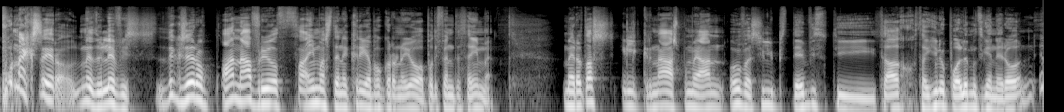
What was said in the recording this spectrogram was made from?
Πού να ξέρω, ναι, δουλεύεις. Δεν ξέρω αν αύριο θα είμαστε νεκροί από κορονοϊό, από ό,τι φαίνεται θα είμαι. Με ρωτάς ειλικρινά, ας πούμε, αν ο Βασίλη πιστεύεις ότι θα, θα γίνει ο πόλεμος για νερό; Ε,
